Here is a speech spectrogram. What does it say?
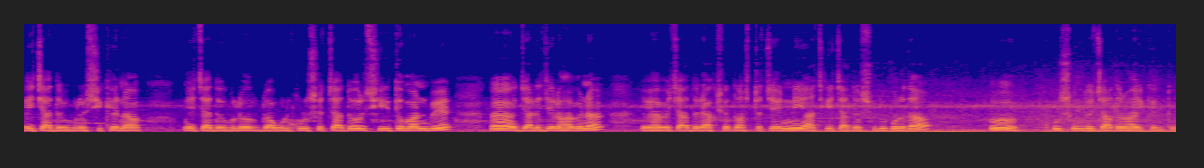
এই চাদরগুলো শিখে নাও। এই চাদরগুলো ডবল ক্রুশের চাদর শীতও মানবে হ্যাঁ জালে জেলে হবে না। এইভাবে চাদর একশো দশটা চেন নিই আজকে চাদর শুরু করে দাও। হুম, খুব সুন্দর চাদর হয় কিন্তু।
